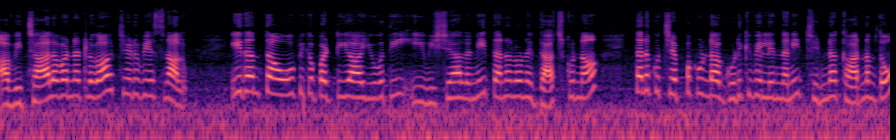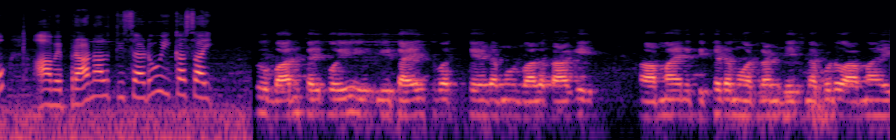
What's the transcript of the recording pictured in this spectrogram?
అవి చాలవన్నట్లుగా చెడు వ్యసనాలు. ఇదంతా ఓపిక పట్టి ఆ యువతి ఈ విషయాలని తనలోనే దాచుకున్నా తనకు చెప్పకుండా గుడికి వెళ్ళిందని చిన్న కారణంతో ఆమె ప్రాణాలు తీశాడు ఈ కసాయి. బానికైపోయి ఈ టైల్స్ వర్క్ చేయడము వాళ్ళ తాగి ఆ అమ్మాయిని తిట్టడము అట్లాంటివి చేసినప్పుడు ఆ అమ్మాయి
